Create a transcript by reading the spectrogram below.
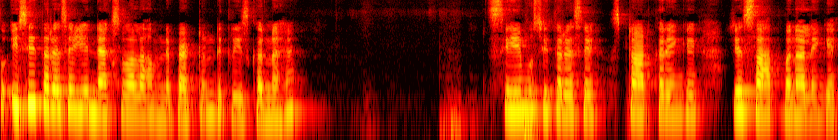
तो इसी तरह से ये नेक्स्ट वाला हमने पैटर्न डिक्रीज़ करना है। सेम उसी तरह से स्टार्ट करेंगे, ये सात बना लेंगे।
